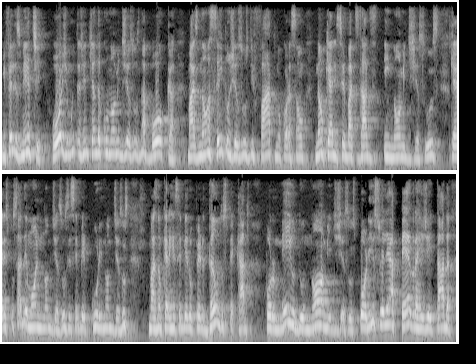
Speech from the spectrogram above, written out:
Infelizmente, hoje muita gente anda com o nome de Jesus na boca, mas não aceitam Jesus de fato no coração, não querem ser batizados em nome de Jesus, querem expulsar demônio em nome de Jesus, receber cura em nome de Jesus, mas não querem receber o perdão dos pecados por meio do nome de Jesus. Por isso ele é a pedra rejeitada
